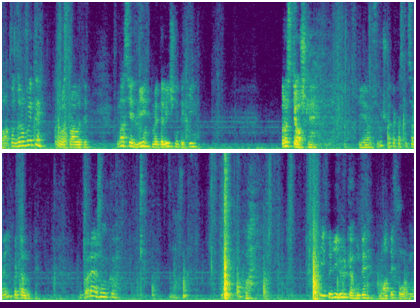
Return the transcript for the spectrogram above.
отак от зробити, розправити. У нас є дві металічні такі розтяжки. Є ось ручка така спеціальна і потягнути. Обережненько. Опа. І тоді люлька буде мати форму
